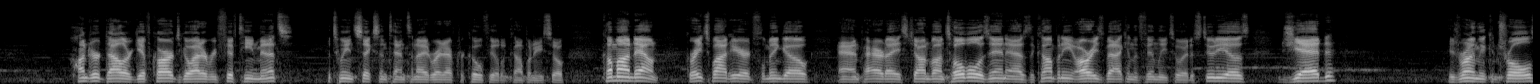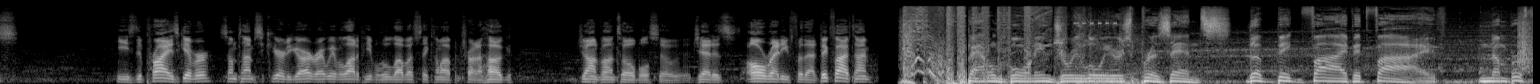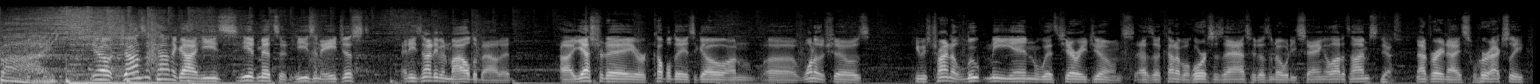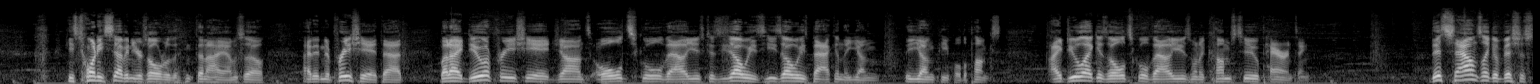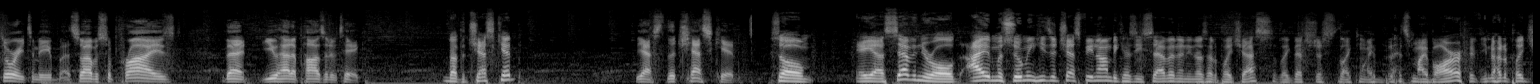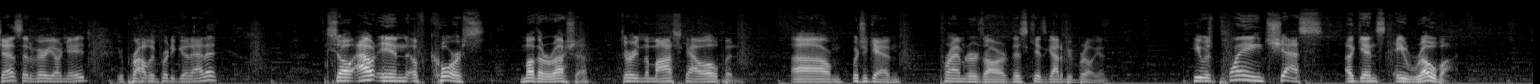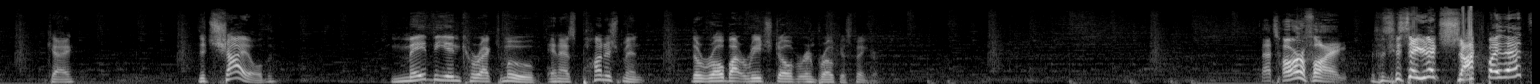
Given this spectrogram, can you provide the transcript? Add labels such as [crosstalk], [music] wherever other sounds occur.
$100 gift cards go out every 15 minutes between 6 and 10 tonight, right after Cofield and Company. So come on down. Great spot here at Flamingo and Paradise. John Von Tobel is in as the company. Ari's back in the Findlay Toyota studios. Jed is running the controls. He's the prize giver, sometimes security guard, right? We have a lot of people who love us. They come up and try to hug John Von Tobel. So Jed is all ready for that. Big five time. Battleborn Injury Lawyers presents the Big Five at Five. Number five. You know, John's the kind of guy. He's he admits it. He's an ageist, and he's not even mild about it. Uh, yesterday or a couple days ago on uh, one of the shows, he was trying to loop me in with Jerry Jones as a kind of a horse's ass who doesn't know what he's saying a lot of times. Yes. Not very nice. [laughs] We're actually, he's 27 years older than, than I am, so I didn't appreciate that. But I do appreciate John's old school values because he's always he's always backing the young the young people, the punks. I do like his old school values when it comes to parenting. This sounds like a vicious story to me, so I was surprised that you had a positive take. About the chess kid? Yes, the chess kid. So, a uh, seven-year-old. I'm assuming he's a chess phenom because he's seven and he knows how to play chess. Like that's just like my [laughs] that's my bar. If you know how to play chess at a very young age, you're probably pretty good at it. So, out in, of course, Mother Russia during the Moscow Open, um, which again, parameters are this kid's got to be brilliant. He was playing chess against a robot. Okay. The child made the incorrect move, and as punishment, the robot reached over and broke his finger. That's horrifying. [laughs] Say you're not shocked by that?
